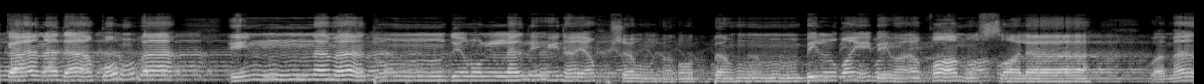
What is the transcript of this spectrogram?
كان ذا قربى. إنما تنذر الذين يخشون ربهم بالغيب وأقاموا الصلاة. ومن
